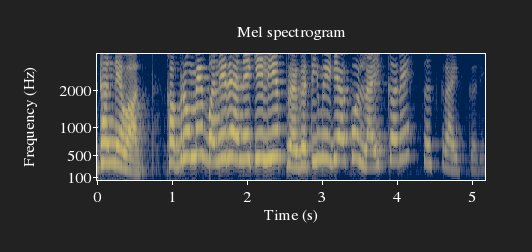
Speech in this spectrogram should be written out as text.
धन्यवाद। खबरों में बने रहने के लिए प्रगति मीडिया को लाइक करें सब्सक्राइब करें।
